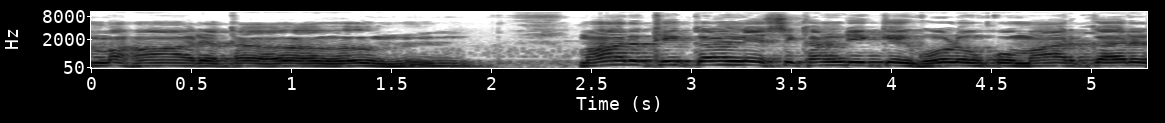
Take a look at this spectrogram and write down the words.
महारथ। महारथी कर्ण ने शिखंडी के घोड़ों को मारकर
